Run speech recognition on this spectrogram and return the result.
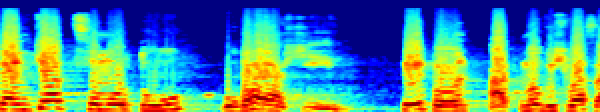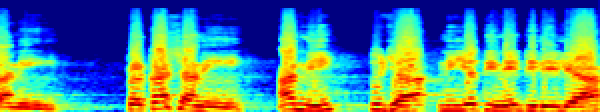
त्यांच्याच समोर तू उभा राहशील. ते पण आत्मविश्वासाने प्रकाशाने आणि तुझ्या नियतीने दिलेल्या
